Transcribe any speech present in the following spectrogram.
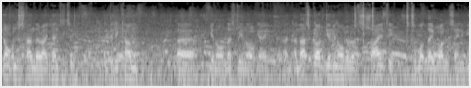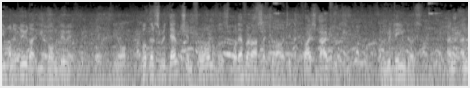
don't understand their identity and they become, uh, you know, lesbian or gay. And, and that's God giving over the society to what they want and saying, if you want to do that, you go and do it. You know, but there's redemption for all of us, whatever our sexuality, that Christ died for us and redeemed us and, and,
